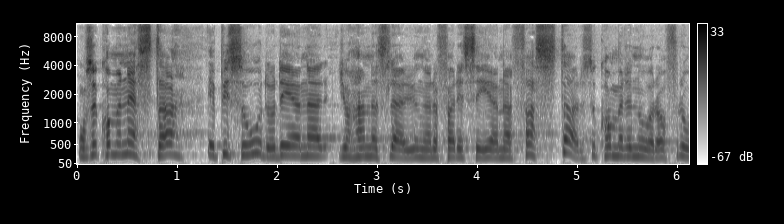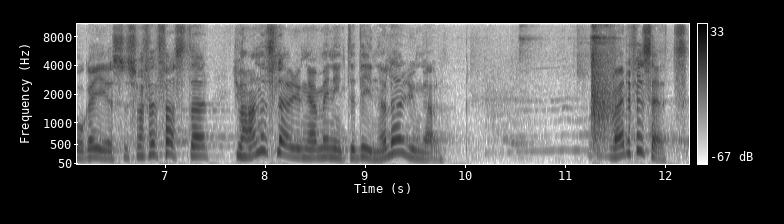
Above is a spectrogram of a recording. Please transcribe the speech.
Och så kommer nästa episod och det är när Johannes lärjungar och fariseerna fastar. Så kommer det några och frågar Jesus, varför fastar Johannes lärjungar men inte dina lärjungar? Vad är det för sätt?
